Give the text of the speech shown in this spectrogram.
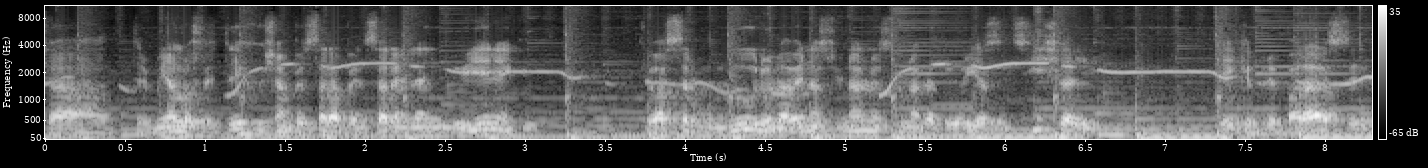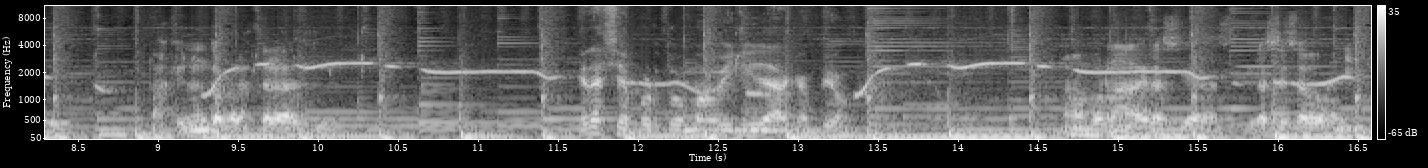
ya terminar los festejos y ya empezar a pensar en el año que viene, que, va a ser muy duro, la B Nacional no es una categoría sencilla y, hay que prepararse más que nunca para estar a la altura. Gracias por tu amabilidad, campeón. No, por nada, gracias, gracias a vos, Daniel.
